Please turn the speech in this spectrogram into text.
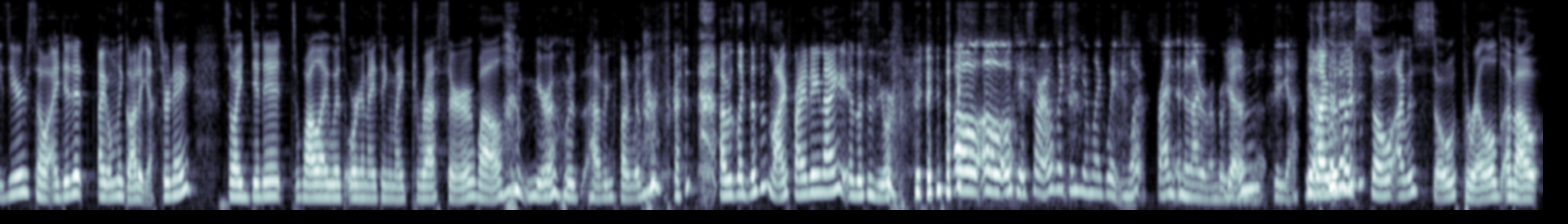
easier. So I did it. I only got it yesterday. So I did it while I was organizing my dresser while Mira was having fun with her friends. I was like, this is my Friday night and this is your Friday night. Oh, oh, okay. Sorry. I was like thinking, I'm like, wait, what friend? And then I remember what Yeah. you're talking about. Yeah. Because yeah. I was like so I was so thrilled about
